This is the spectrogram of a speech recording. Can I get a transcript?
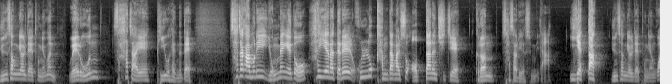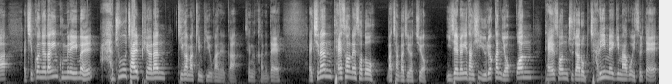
윤석열 대통령은 외로운 사자에 비유했는데 사자가 아무리 용맹해도 하이에나 때를 홀로 감당할 수 없다는 취지의 그런 사설이었습니다. 이게 딱 윤석열 대통령과 집권 여당인 국민의힘을 아주 잘 표현한 기가 막힌 비유가 아닐까 생각하는데 지난 대선에서도 마찬가지였지요. 이재명이 당시 유력한 여권 대선 주자로 자리매김하고 있을 때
